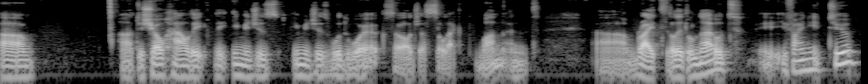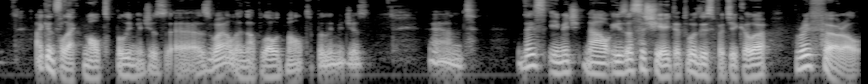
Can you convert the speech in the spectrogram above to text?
um, uh, to show how the, the images images would work. So I'll just select one and uh, write a little note if I need to. I can select multiple images as well and upload multiple images. And this image now is associated with this particular referral.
